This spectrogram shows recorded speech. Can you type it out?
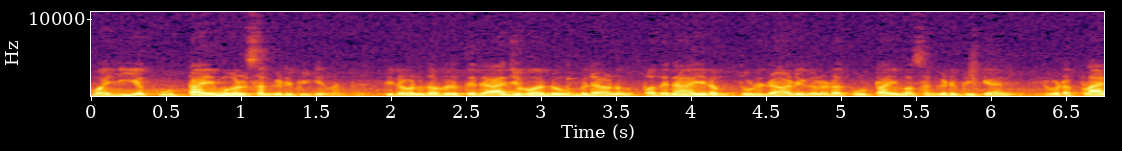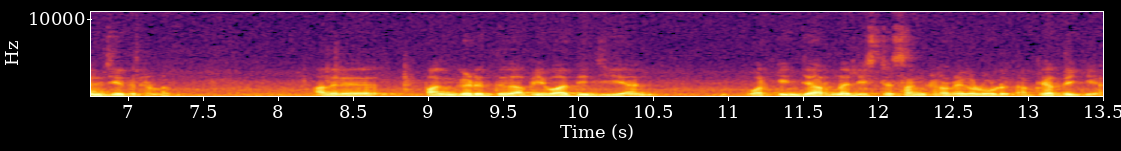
വലിയ കൂട്ടായ്മകൾ സംഘടിപ്പിക്കുന്നുണ്ട്. തിരുവനന്തപുരത്ത് രാജ്ഭവന്റെ മുമ്പിലാണ് പതിനായിരം തൊഴിലാളികളുടെ കൂട്ടായ്മ സംഘടിപ്പിക്കാൻ ഇവിടെ പ്ലാൻ ചെയ്തിട്ടുള്ളത്. അതിൽ പങ്കെടുത്ത് അഭിവാദ്യം ചെയ്യാൻ വർക്കിംഗ് ജേർണലിസ്റ്റ് സംഘടനകളോട് അഭ്യർത്ഥിക്കുക.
